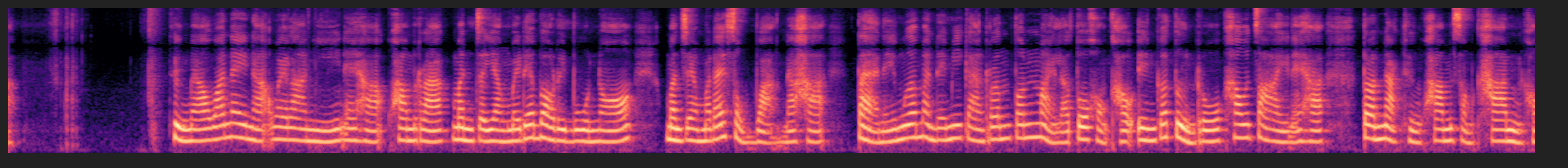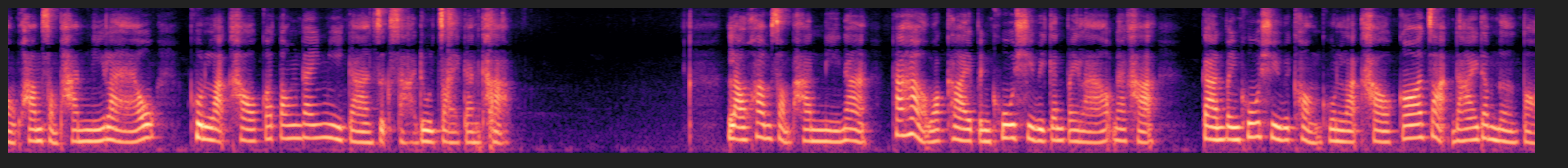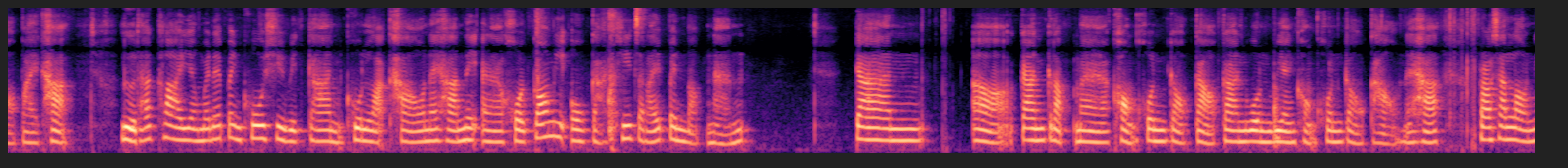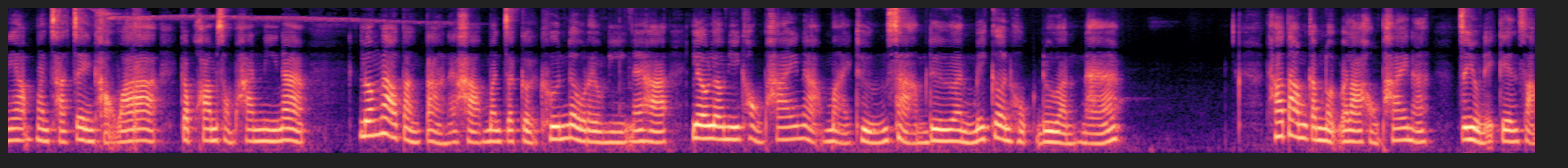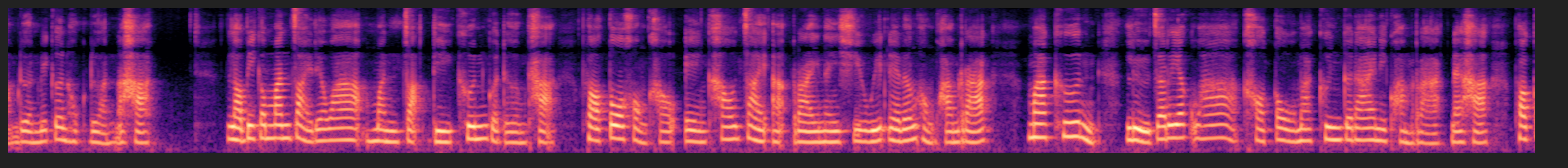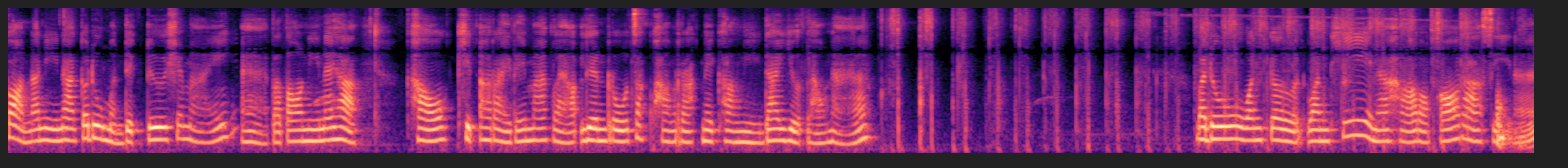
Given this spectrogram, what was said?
ถึงแม้ว่าในณเวลานี้นะคะ ความรักมันจะยังไม่ได้บริบูรณ์เนาะมันจะยังไม่ได้สมหวังนะคะ แต่ในเมื่อมันได้มีการเริ่มต้นใหม่แล้วตัวของเขาเองก็ตื่นรู้เข้าใจนะคะตระหนักถึงความสำคัญของความสัมพันธ์นี้แล้ว คุณหลักเขาก็ต้องได้มีการศึกษาดูใจกันค่ะแล้วความสัมพันธ์นี้น่ะ ถ้าหากว่าใครเป็นคู่ชีวิตกันไปแล้วนะคะ การเป็นคู่ชีวิตของคุณและเขาก็จะได้ดำเนินต่อไปค่ะ หรือถ้าใครยังไม่ได้เป็นคู่ชีวิตกันคุณและเขานะคะ ในอนาคตก็มีโอกาสที่จะได้เป็นแบบนั้น การการกลับมาของคนเก่าๆ การวนเวียนของคนเก่าๆ นะคะ เพราะฉะนั้นเราเนี่ยมันชัดเจนค่ะว่ากับความสัมพันธ์นี้น่ะ เรื่องราวต่างๆนะคะ มันจะเกิดขึ้นเร็วๆนี้นะคะ เร็วๆนี้ของไพ่น่ะหมายถึง 3 เดือนไม่เกิน 6 เดือนนะ ถ้าตามกำหนดเวลาของไพ่นะ จะอยู่ในเกณฑ์ 3 เดือนไม่เกิน 6 เดือนนะคะเราบีก็มั่นใจได้ว่ามันจะดีขึ้นกว่าเดิมค่ะ เพราะตัวของเขาเองเข้าใจอะไรในชีวิตในเรื่องของความรัก มากขึ้น หรือจะเรียกว่าเขาโตมากขึ้นก็ได้ในความรักนะคะ เพราะก่อนหน้านี้นะก็ดูเหมือนเด็กดื้อใช่ไหมอ่าแต่ตอนนี้นะคะเขาคิดอะไรได้มากแล้ว เรียนรู้จากความรักในครั้งนี้ได้เยอะแล้วนะมาดูวันเกิดวันที่นะคะแล้วก็ราศีนะ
